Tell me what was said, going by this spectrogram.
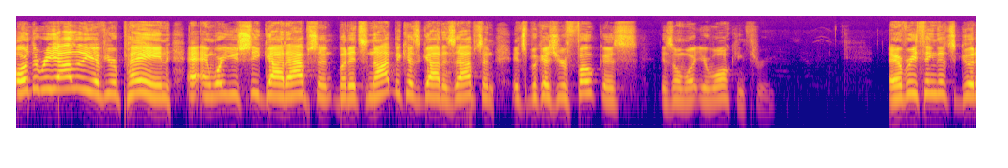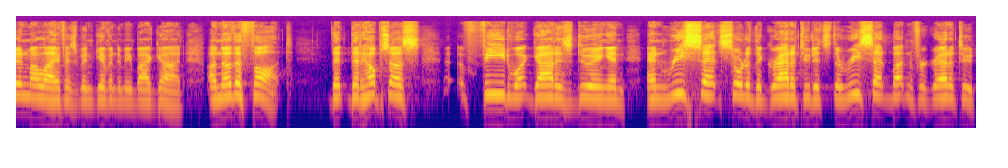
or the reality of your pain and where you see God absent, but it's not because God is absent, it's because your focus is on what you're walking through. Everything that's good in my life has been given to me by God. Another thought that, that helps us feed what God is doing and, and reset sort of the gratitude. It's the reset button for gratitude.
